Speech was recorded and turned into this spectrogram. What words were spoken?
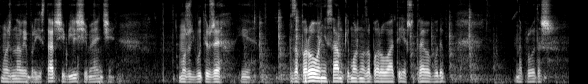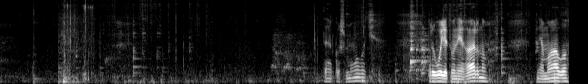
Можна на вибір. Старші, більші, менші. Можуть бути вже і запаровані самки, можна запарувати, якщо треба буде на продаж. Також молодь. Приводять вони гарно, немало.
